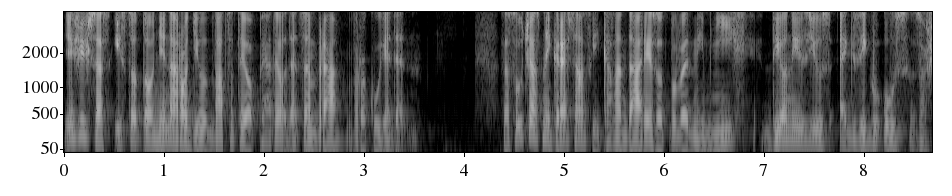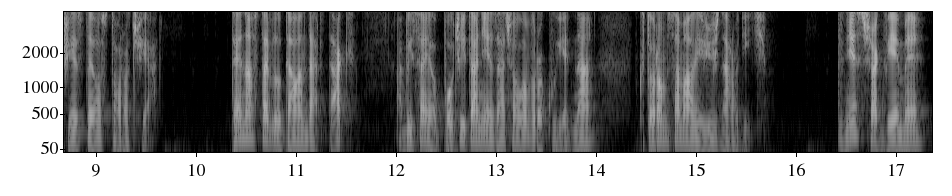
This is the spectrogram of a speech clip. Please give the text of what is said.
Ježiš sa s istotou nenarodil 25. decembra v roku 1. Za súčasný kresťanský kalendár je zodpovedný mních Dionysius Exiguus zo 6. storočia. Ten nastavil kalendár tak, aby sa jeho počítanie začalo v roku 1, v ktorom sa mal Ježiš narodiť. Dnes však vieme,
